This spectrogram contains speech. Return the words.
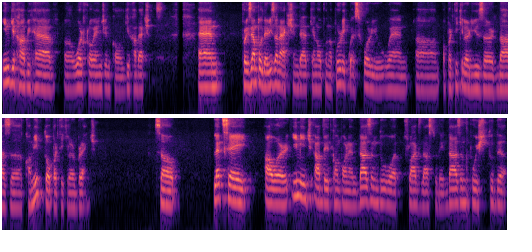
in GitHub we have a workflow engine called GitHub Actions. And for example, there is an action that can open a pull request for you when uh, a particular user does a commit to a particular branch. So let's say our image update component doesn't do what Flux does today, doesn't push to the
